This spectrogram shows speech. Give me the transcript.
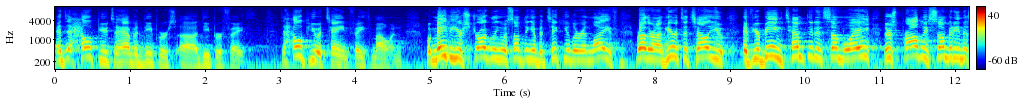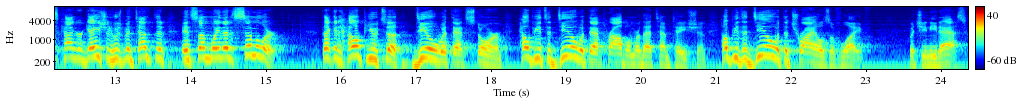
and to help you to have a deeper, uh, deeper faith, to help you attain Faith Mountain. But maybe you're struggling with something in particular in life. Brother, I'm here to tell you if you're being tempted in some way, there's probably somebody in this congregation who's been tempted in some way that is similar. That can help you to deal with that storm, help you to deal with that problem or that temptation, help you to deal with the trials of life. But you need ask.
